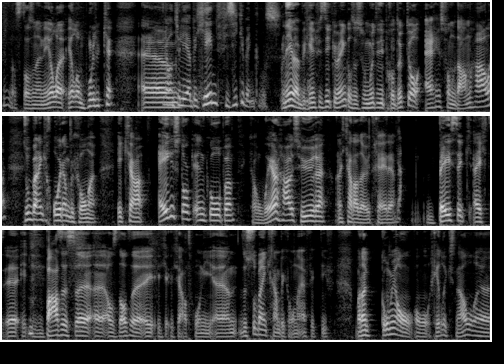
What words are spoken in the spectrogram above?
Dat is, dat is een hele, hele moeilijke. Um, ja, want jullie hebben geen fysieke winkels. Nee, we hebben geen fysieke winkels, dus we moeten die producten wel ergens vandaan halen. Zo ben ik er ooit aan begonnen. Ik ga eigen stok inkopen, ik ga een warehouse huren en ik ga dat uitrijden. Ja basic, echt eh, basis eh, eh, als dat eh, gaat gewoon niet. Ehm, dus zo ben ik gaan begonnen, effectief. Maar dan kom je al, al redelijk snel, eh,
